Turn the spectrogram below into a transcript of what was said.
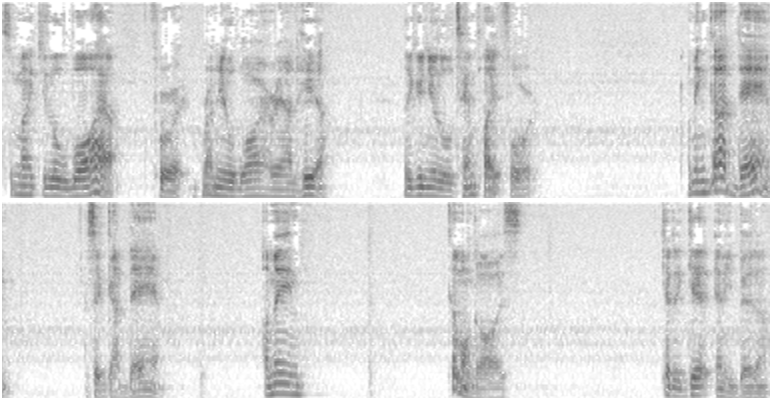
to make your little wire for it. Run your little wire around here. They're giving you a little template for it. I mean, goddamn. I said, goddamn. I mean, come on, guys. Can it get any better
